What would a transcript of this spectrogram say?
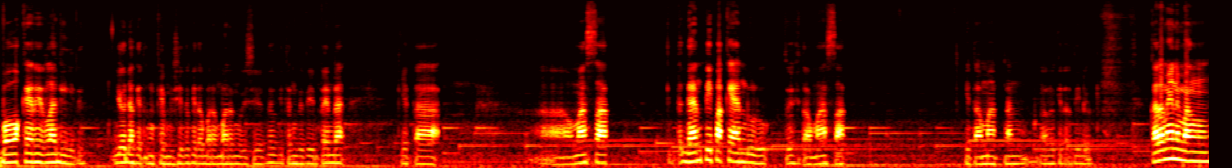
bawa carrier lagi gitu. Ya udah kita ngecamp di situ kita bareng-bareng di situ kita ngiritin tenda kita uh, masak kita ganti pakaian dulu terus kita masak kita makan lalu kita tidur. Karena memang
